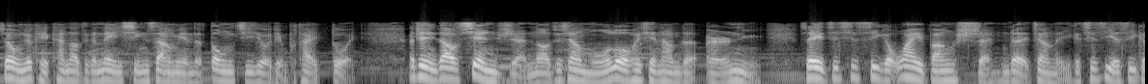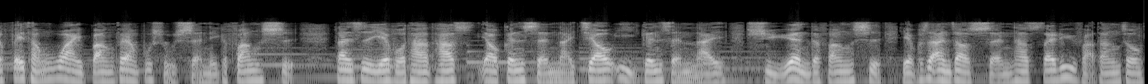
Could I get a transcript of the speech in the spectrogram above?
所以我们就可以看到这个内心上面的动机就有点不太对。而且你知道献人哦，就像摩洛会献他们的儿女，所以这其实是一个外邦神的这样的一个，其实也是一个非常外邦、非常不属神的一个方式。但是耶佛他他要跟神来交易、跟神来许愿的方式，也不是按照神他在律法当中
